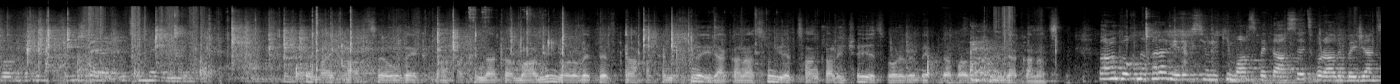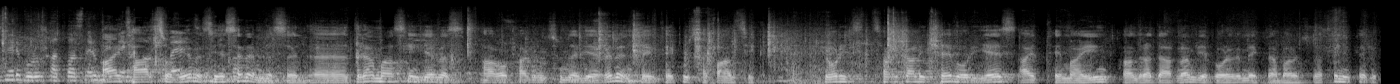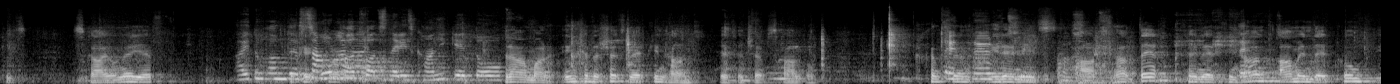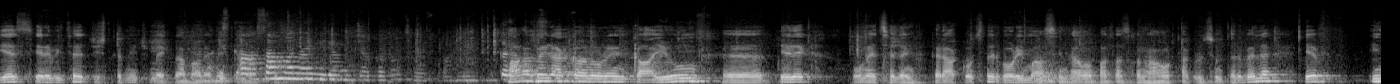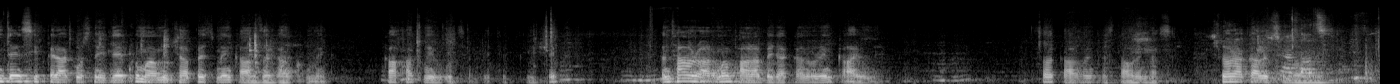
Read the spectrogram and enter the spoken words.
որովհետև ինչ տեղեկություններ ունեք։ Ում այդ հարցը ուղեք նախաքննական մարմին, որովհետև նախաքննությունը իրականացում եւ ցանկալի չէ ես որևէ մեկնաբանություն իրականացնել։ Պարոն փոխնախարար երեք Սյունիքի մարզպետը ասեց, որ ադրբեջանցիները որոշ հատվածներում Այդ հարցով եւս ես էլ եմ լսել, դրա մասին եւս հաղորդագրություններ եղել են, թե թեկուս հպանցիկ։ Նորից ցանկալի չէ, որ ես այդ թեմային անդրադառնամ եւ որևէ մեկնաբանություն ասեմ, ինքը լքից զգայուն է եւ Այդուհանդերձ որ հատվածներից քանի կետով Դրա համար ինքը նշեց ներքին հանդ, եթե չեմ սխալվում։ Խնդրեմ իրենից հարց, հա, տեղ թե ներքին հանդ, ամեն դեպքում ես երևի թե ճիշտ կրնի չմեկնաբանեմ։ Իսկ սահմանային իրավիճակը ո՞նց է պահում։ Հարաբերականորեն կայուն երեք ունեցել ենք կրակոցներ, որի մասին համապատասխան հաղորդագրություն տրվել է եւ ինտենսիվ կրակոցների դեպքում անմիջապես մենք արձագանքում ենք. Կախակնի ուղղությամբ, եթե հիշեք։ Ընդհանուր առմամբ հարաբերականորեն կայուն է։ Սա կարող ենք վստահորեն ասել։ Շնորհակալություն։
